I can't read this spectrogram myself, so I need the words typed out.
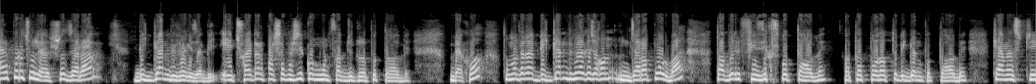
এরপরে চলে আসছো যারা বিজ্ঞান বিভাগে যাবে। এই ছয়টার পাশাপাশি কোন কোন সাবজেক্টগুলো পড়তে হবে? দেখো তোমাদের বিজ্ঞান বিভাগে যখন যারা পড়বা, তাদের ফিজিক্স পড়তে হবে, অর্থাৎ পদার্থ বিজ্ঞান পড়তে হবে কেমিস্ট্রি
